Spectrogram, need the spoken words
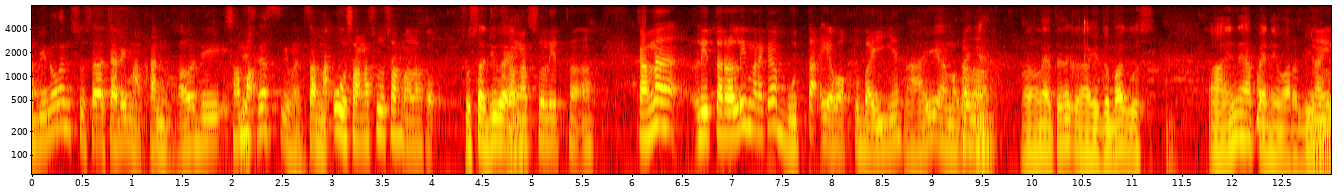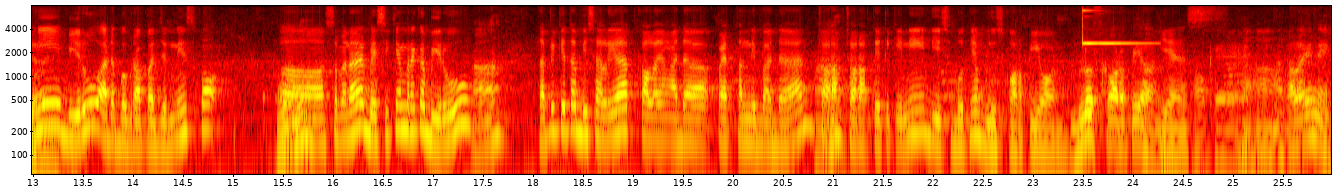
albino kan susah cari makan. Kalau di Sama. diskus gimana? Sama. Uh, sangat susah malah kok. Susah juga ya. Sangat sulit, heeh. Karena literally mereka buta ya waktu bayinya. Nah, iya makanya. Kalau ngeliatinnya nggak gitu bagus. Nah, ini apa ini warna biru? Nah, ini biru ada beberapa jenis kok. Eh, sebenarnya basicnya mereka biru, Hah? tapi kita bisa lihat kalau yang ada pattern di badan, corak-corak titik ini disebutnya blue scorpion. Blue Scorpion. Yes. Oke. Nah, kalau ini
